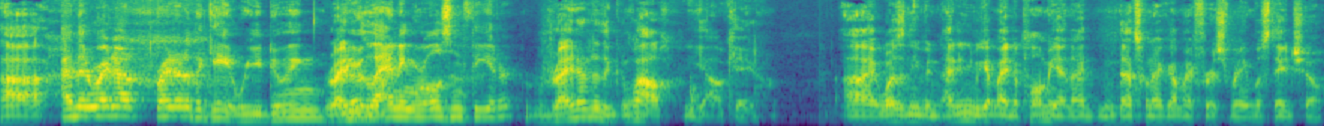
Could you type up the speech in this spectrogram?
And then right out right out of the gate, were you doing Right were you of the- landing roles in theater? Right out of the well, yeah, okay. I wasn't even I didn't even get my diploma yet, and I, that's when I got my first rainbow stage show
